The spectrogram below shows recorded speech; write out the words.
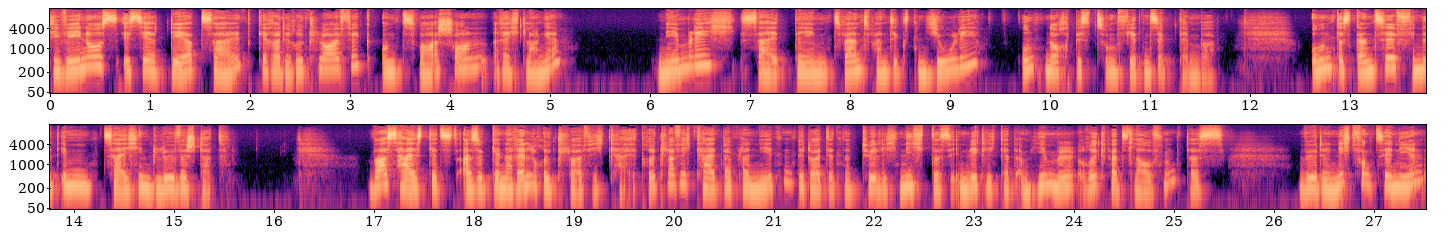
Die Venus ist ja derzeit gerade rückläufig und zwar schon recht lange nämlich seit dem 22. Juli und noch bis zum 4. September. Und das Ganze findet im Zeichen Löwe statt. Was heißt jetzt also generell Rückläufigkeit? Rückläufigkeit bei Planeten bedeutet natürlich nicht, dass sie in Wirklichkeit am Himmel rückwärts laufen. Das würde nicht funktionieren,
